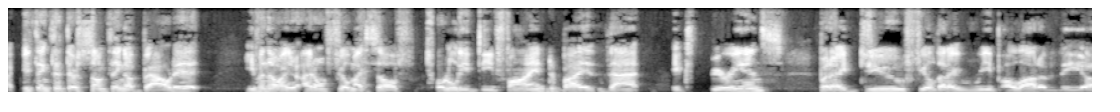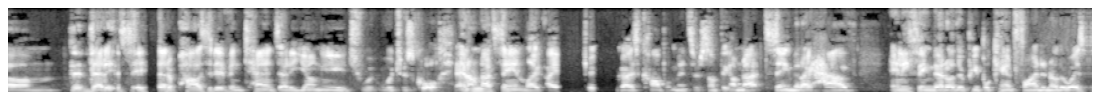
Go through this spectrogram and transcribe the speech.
I do think that there's something about it. Even though I, I don't feel myself totally defined by that experience, but I do feel that I reap a lot of the um, th- that it's it set a positive intent at a young age, w- which is cool. And I'm not saying like I guys compliments or something. I'm not saying that I have anything that other people can't find in other ways.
